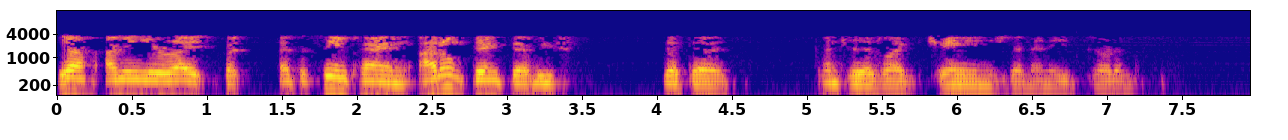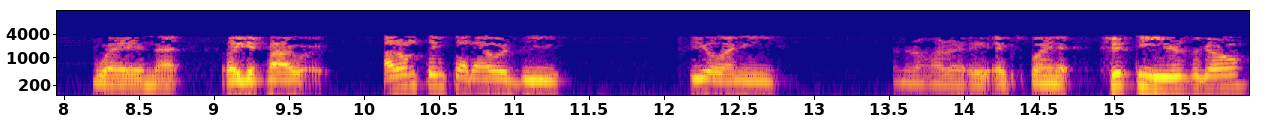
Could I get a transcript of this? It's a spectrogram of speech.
Yeah, I mean you're right, but at the same time, I don't think that we've that the country has like changed in any sort of way. In that, like, if I, were- I don't think that I would be feel any. I don't know how to e- explain it. Fifty years ago,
